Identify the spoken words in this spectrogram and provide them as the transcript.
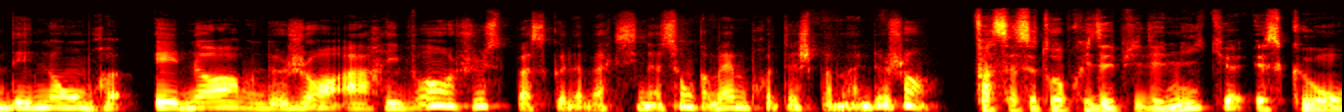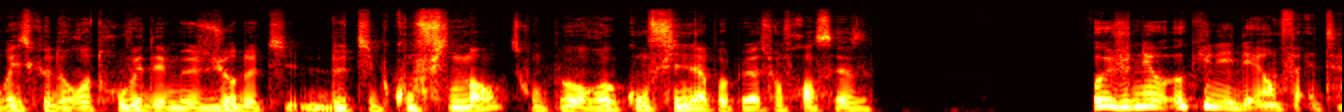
des nombres énormes de gens arrivant juste parce que la vaccination quand même protège pas mal de gens. Face à cette reprise épidémique, est-ce qu'on risque de retrouver des mesures de, type confinement? Est-ce qu'on peut reconfiner la population française? Je n'ai aucune idée, en fait.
